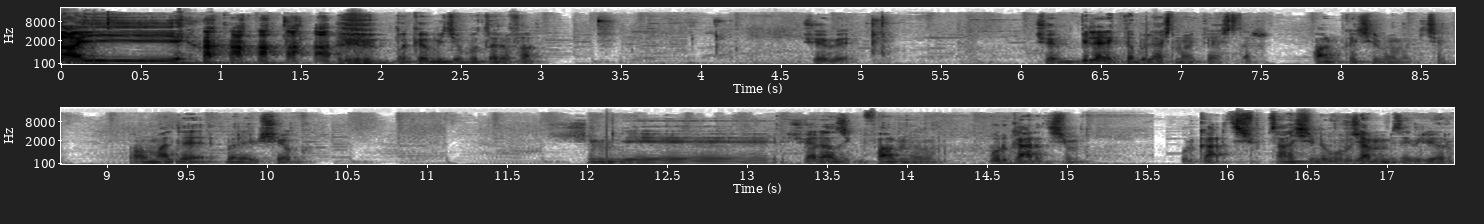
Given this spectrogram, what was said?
ay. Bakamayacağım o tarafa. Şöyle bir şöyle bilerek de bulaştım arkadaşlar. Farm kaçırmamak için. Normalde böyle bir şey yok. Şimdi şöyle azıcık bir farmlayalım. Vur kardeşim. Vur kardeşim. Sen şimdi vuracaksın bize biliyorum.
